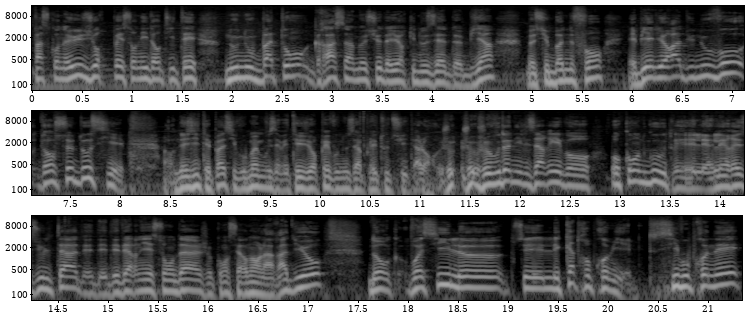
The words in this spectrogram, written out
parce qu'on a usurpé son identité. Nous nous battons, grâce à un monsieur d'ailleurs qui nous aide bien, monsieur Bonnefond. Eh bien, il y aura du nouveau dans ce dossier. Alors n'hésitez pas, si vous-même vous avez été usurpé, vous nous appelez tout de suite. Alors je, je- je vous donne, ils arrivent au, au compte-gouttes, les, résultats des, des- des derniers sondages concernant la radio. Donc voici le, les quatre premiers. Si vous prenez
